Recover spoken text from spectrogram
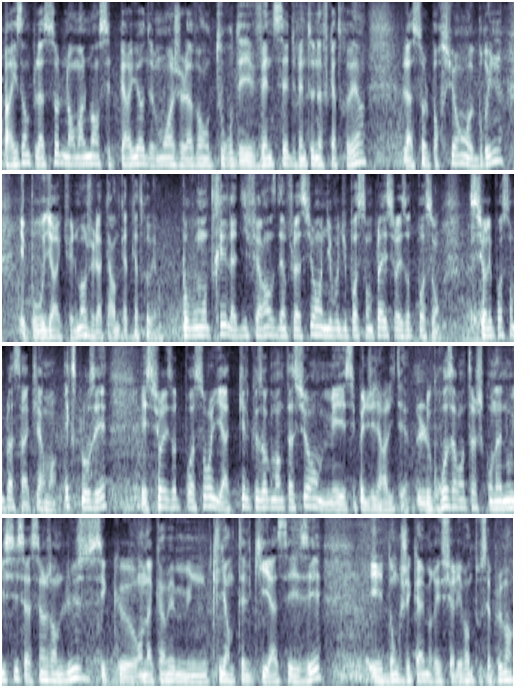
Par exemple, la sole, normalement, cette période, moi, je la vends autour des 27, 29, 80. La sole portion euh, brune, et pour vous dire actuellement, je l'ai à 44, 80. Pour vous montrer la différence d'inflation au niveau du poisson plat et sur les autres poissons. Sur les poissons plats, ça a clairement explosé. Et sur les autres poissons, il y a quelques augmentations, mais c'est pas une généralité. Le gros avantage qu'on a nous ici, c'est à Saint-Jean-de-Luz, c'est qu'on a quand même une clientèle qui est assez aisée. Et donc j'ai quand même réussi à les vendre tout simplement.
